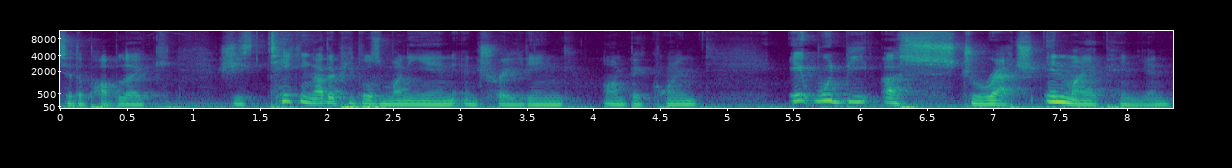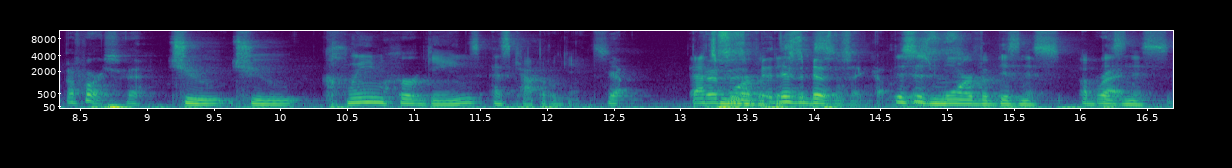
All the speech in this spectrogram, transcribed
to the public. She's taking other people's money in and trading on Bitcoin. It would be a stretch, in my opinion, Of course. Yeah. to to claim her gains as capital gains. Yeah. That's this more is, of a this is business. business income. This is more of a business, a Right. business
